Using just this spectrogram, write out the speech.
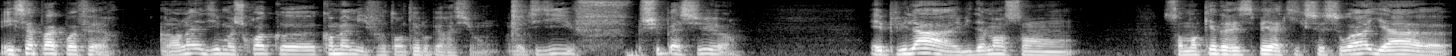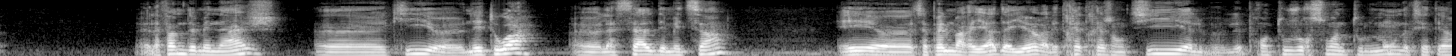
Et il ne sait pas quoi faire. Alors là, il dit, moi je crois que quand même il faut tenter l'opération. L'autre il dit, je suis pas sûr. Et puis là, évidemment, sans, sans manquer de respect à qui que ce soit, il y a euh, la femme de ménage euh, qui nettoie la salle des médecins et euh, elle s'appelle Maria d'ailleurs, elle est très très gentille, elle, prend toujours soin de tout le monde, etc.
